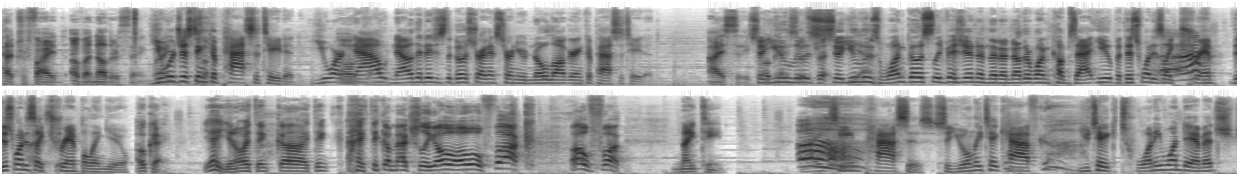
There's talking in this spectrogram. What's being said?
petrified of another thing. You right? were just So- incapacitated. You are Okay. now now that it is the ghost dragon's turn. You're no longer incapacitated. I see. So Okay, you it's lose. tra- So you yeah. lose one ghostly vision, and then another one comes at you. But this one is like tramp. This one is like see. trampling you. Okay. Yeah, you know, I think uh, I think I think I'm actually oh oh oh fuck. Oh fuck. 19. Nineteen passes. So you only take half. You take twenty-one damage.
